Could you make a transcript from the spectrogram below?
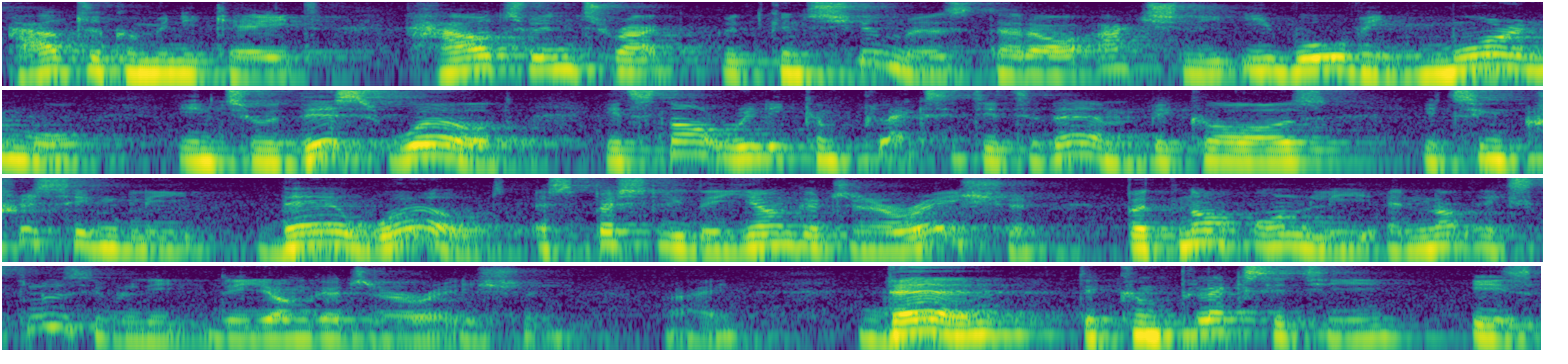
how to communicate, how to interact with consumers that are actually evolving more and more into this world, it's not really complexity to them because it's increasingly their world, especially the younger generation, but not only and not exclusively the younger generation, right? then the complexity is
